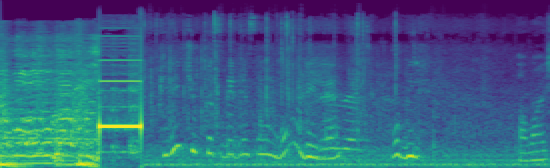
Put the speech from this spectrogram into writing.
Yumurda kurşun Pirinç yufkası dediğin senin bu mu Derin? Bu bir. Lavaş.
